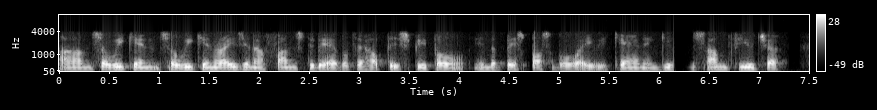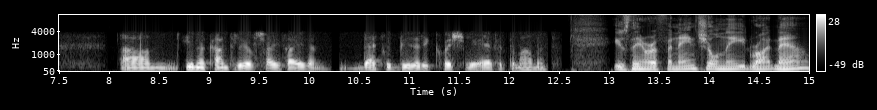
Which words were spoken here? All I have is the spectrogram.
um, so we can so we can raise enough funds to be able to help these people in the best possible way we can and give them some future um, in a country of safe haven. That would be the request we have at the moment. Is there a financial need right now?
